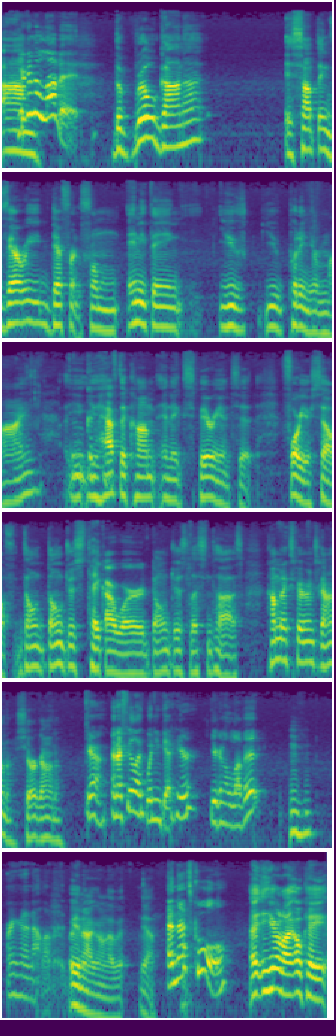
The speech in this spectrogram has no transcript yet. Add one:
You're Um, gonna love it. the real Ghana is something very different from anything you've you put in your mind. You, you have to come and experience it for yourself. Don't don't just take our word. Don't just listen to us. Come and experience Ghana. Share Ghana. Yeah, and I feel like when you get here, you're gonna love it, Mm-hmm. or you're gonna not love it, Or you're not gonna love it. Yeah. and that's cool. And you're like, okay,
